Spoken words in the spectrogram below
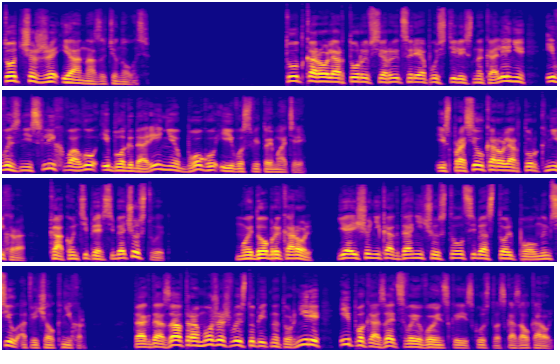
тотчас же и она затянулась. Тут король Артур и все рыцари опустились на колени и вознесли хвалу и благодарение Богу и его святой матери. И спросил король Артур Книхора, как он теперь себя чувствует. «Мой добрый король, я еще никогда не чувствовал себя столь полным сил», — отвечал Книхор. «Тогда завтра можешь выступить на турнире и показать свое воинское искусство», — сказал король.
